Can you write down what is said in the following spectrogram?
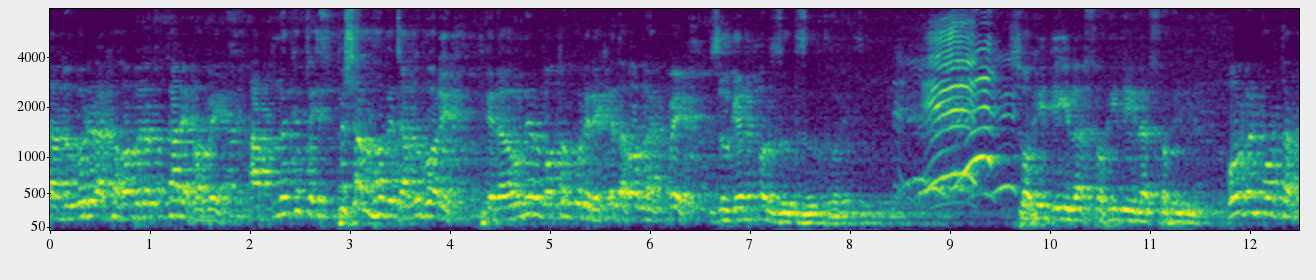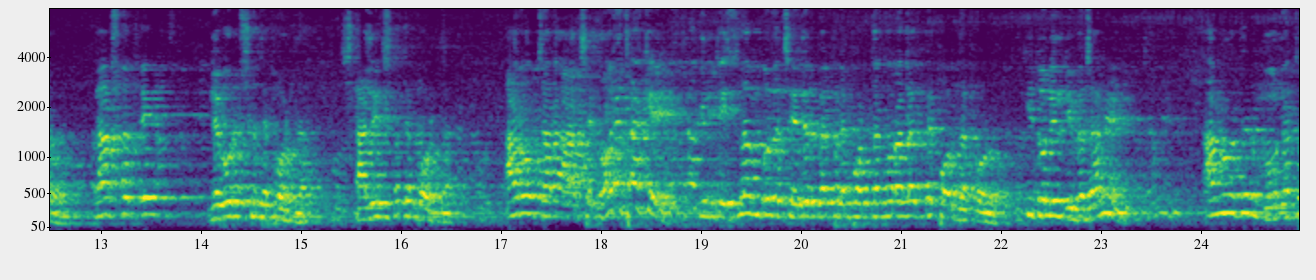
জাদুঘরে রাখা হবে না তো কারে হবে? আপনাকে তো স্পেশাল ভাবে জাদুঘরে ফেরাউনের মতো করে রেখে দেওয়া লাগবে, যুগের পর যুগ যুগ ধরে। শহীদিল আর শহীদিল আর শহীদিল। বলবেন পর্দা করো কার সাথে? দেবরের সাথে পর্দা শালীর সাথে পর্দা। আরও যারা আছে, ঘরে থাকে। কিন্তু ইসলাম বলেছে, এদের ব্যাপারে পর্দা করা লাগবে, পর্দা করো। কি দলিল দিবে জানেন? আমাদের মন এত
